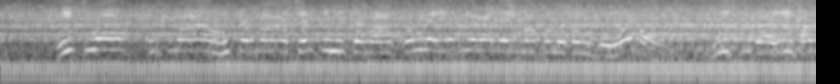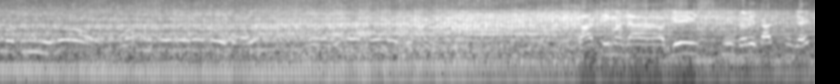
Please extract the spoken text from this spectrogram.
ઇંચમાં ફૂટમાં મીટરમાં સેન્ટીમીટરમાં. તમને યોગ્ય લાગે એ માપ અમે કરી દઈએ હો ભાઈ. ઈ સુવિધા એ ફાર્મસિંગનું લો. બાકી કોઈને ના બે ઇંચની ઘડી કાઢતું જાય.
